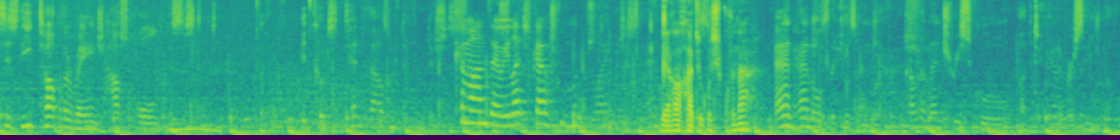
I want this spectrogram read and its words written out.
This is the top of the range household assistant. It cooks 10,000 different dishes. Come on, Zoe, let's go. 200 languages and, 내가 가지고 싶구나. and handles the kids' from elementary school up to university level.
